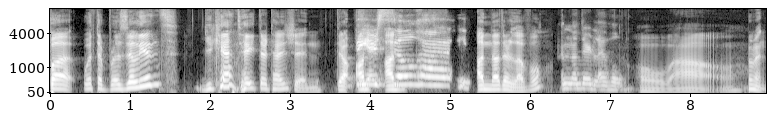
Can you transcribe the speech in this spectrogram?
But with the Brazilians, you can't take their tension. They're on, They are so high. another level. Another level. Oh wow. 그러면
